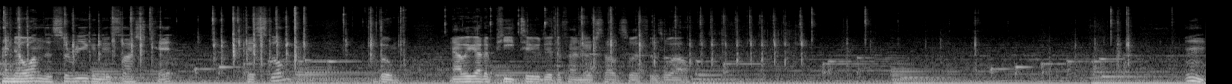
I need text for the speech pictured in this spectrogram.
I know on this server you can do slash kit, pistol, boom. Now we got a P2 to defend ourselves with as well. 嗯。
